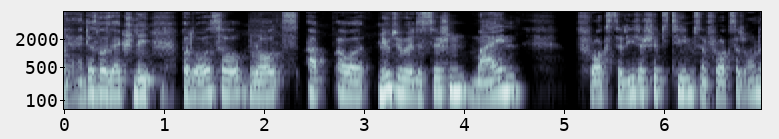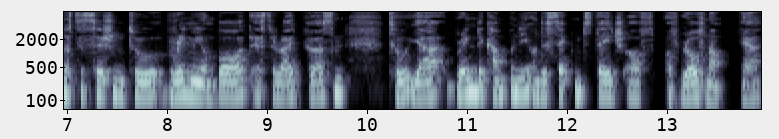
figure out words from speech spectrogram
Yeah, and this was actually what also brought up our mutual decision, mine Fraugster leadership teams and Fraugster owners decision to bring me on board as the right person to, yeah, bring the company on the second stage of, of growth now. Yeah.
